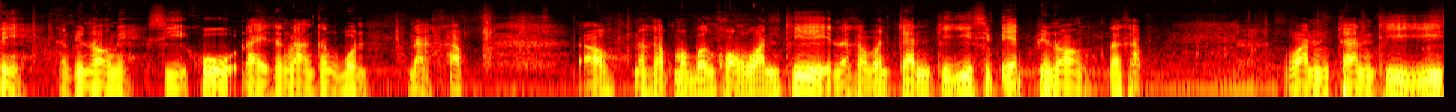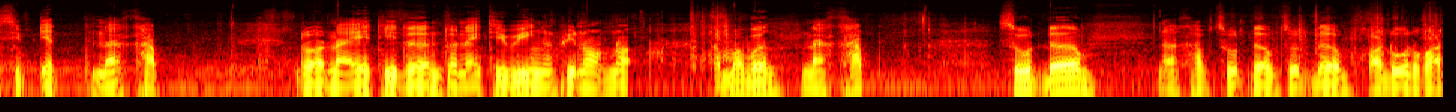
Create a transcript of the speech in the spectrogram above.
นี่นพี่น้องนี่สี่คู่ได้ทั้งล่างทั้งบนนะครับเอานะครับ มาเบิ่งของวันที่นะครับ วันจันทร์ที่ยี่สิบเอ็ดพี่น้องนะครับ วันจันทร์ที่ 21 นะครับตัวไหนที่เดินตัวไหนที่วิ่งพี่น้องเนาะกับมาเบิ้งนะครับ สูตรเดิมนะครับ สูตรเดิมสูตรเดิม ขอดูดูก่อน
